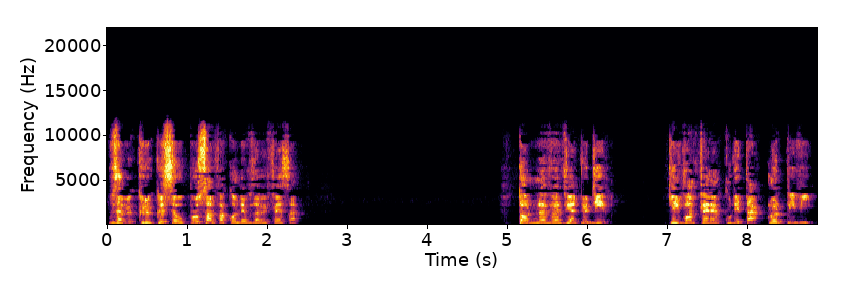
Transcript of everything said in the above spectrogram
Vous avez cru que c'est au procès Alpha Condé vous avez fait ça? Ton neveu vient te dire qu'ils vont faire un coup d'État, Claude Pivi.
